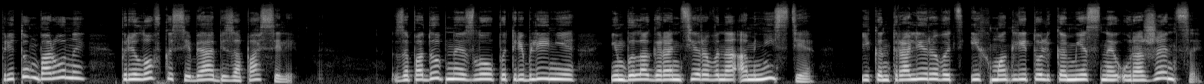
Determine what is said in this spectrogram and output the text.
Притом бароны приловко себя обезопасили. За подобное злоупотребление – им была гарантирована амнистия, и контролировать их могли только местные уроженцы.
